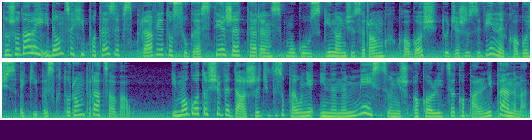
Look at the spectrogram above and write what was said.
Dużo dalej idące hipotezy w sprawie to sugestie, że Terence mógł zginąć z rąk kogoś, tudzież z winy kogoś z ekipy, z którą pracował. I mogło to się wydarzyć w zupełnie innym miejscu niż okolice kopalni Penman.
